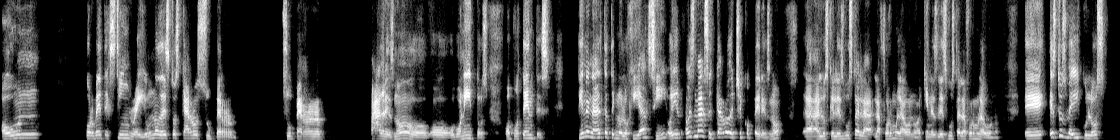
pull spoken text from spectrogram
o un Corvette Stingray, uno de estos carros súper, súper padres, ¿no? O, bonitos o potentes. Tienen alta tecnología, sí. Oye, es más, el carro de Checo Pérez, ¿no? A, los que les gusta la, la Fórmula 1, a quienes les gusta la Fórmula 1. Eh, estos vehículos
